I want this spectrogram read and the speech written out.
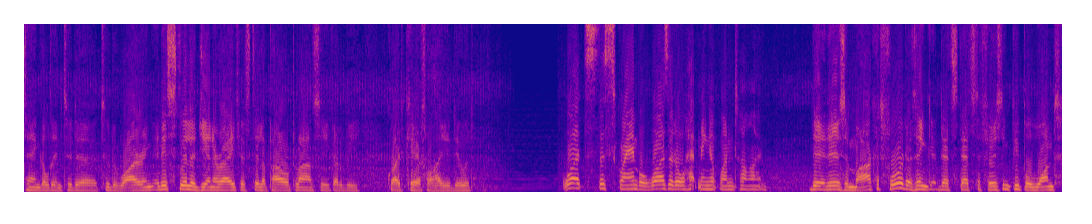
tangled into the to the wiring. It is still a generator, it's still a power plant, so you've got to be quite careful how you do it. What's the scramble? Why is it all happening at one time? There, there's a market for it. I think that's that's the first thing. People want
